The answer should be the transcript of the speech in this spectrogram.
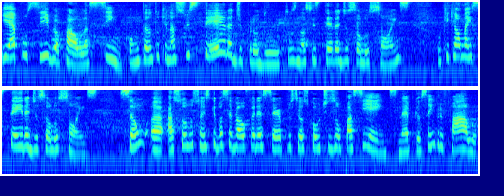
E é possível, Paula, sim, contanto que na sua esteira de produtos, na sua esteira de soluções, o que é uma esteira de soluções? São uh, as soluções que você vai oferecer para os seus coaches ou pacientes, né? Porque eu sempre falo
